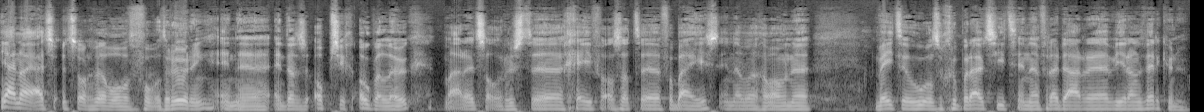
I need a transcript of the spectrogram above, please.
Ja, nou ja, het, het zorgt wel voor wat, voor wat reuring. En, eh, en dat is op zich ook wel leuk. Maar het zal rust eh, geven als dat eh, voorbij is. En dat we gewoon eh, weten hoe onze groep eruit ziet. En eh, vanuit daar weer aan het werk kunnen.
